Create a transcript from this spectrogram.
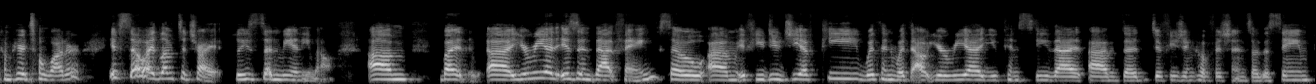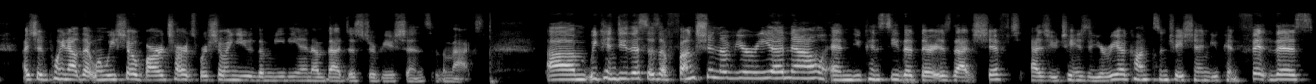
compared to water? If so, I'd love to try it. Please send me an email. Um, but uh, urea isn't that thing. So um, if you do GFP with and without urea, you can see that um, the diffusion coefficients are the same. I should point out that when we show bar charts, we're showing you the median of that distribution, so the max. Um, we can do this as a function of urea now, and you can see that there is that shift as you change the urea concentration. You can fit this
